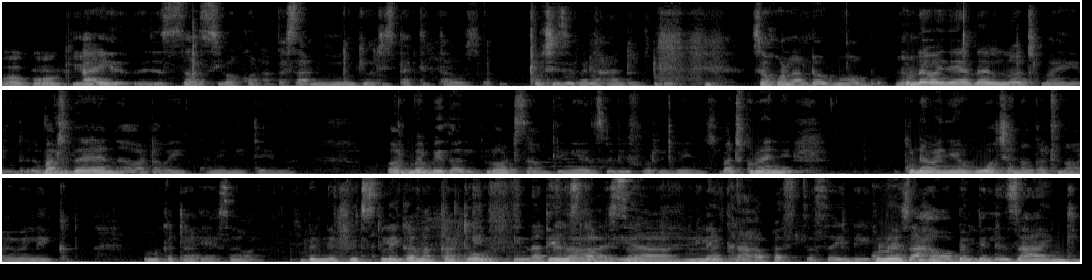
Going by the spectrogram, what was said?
Wako okay. Ai sasi wako na pesa mingi what is 30000 what is even 100k so wako domob kuna wenye they'll not mind. But then hawatawai kunini tena. Or maybe they'll plot something else maybe for revenge. But kuna wenye kuna wenye huwa chananga wewe like umekata eh sawa benefits like ana cut off In- things kabisa. yeah, like hapa sitasaidika kuna weza hawabembelezangi.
